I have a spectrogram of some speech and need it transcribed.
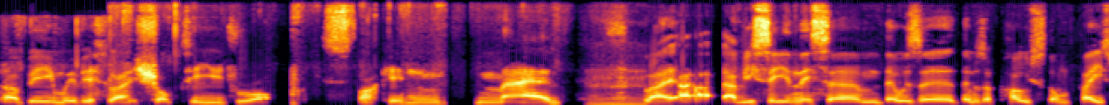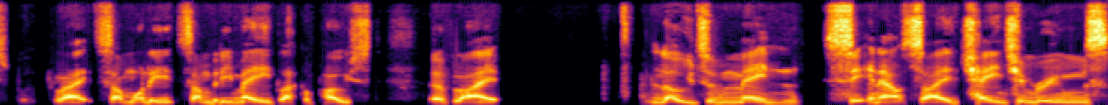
I've been with this like shop till you drop. It's fucking mad. Like, I- have you seen this? Um, there was a there was a post on Facebook. Like, somebody somebody made like a post of like loads of men sitting outside changing rooms.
